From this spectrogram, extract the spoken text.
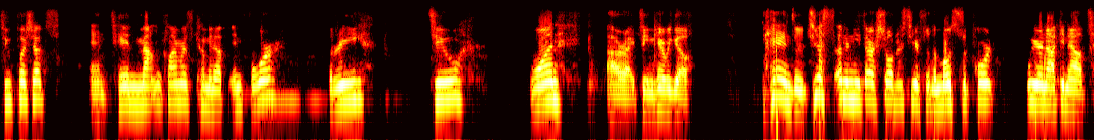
Two push-ups and 10 mountain climbers coming up in four, three, two, one. All right, team, here we go. Hands are just underneath our shoulders here for the most support. we are knocking out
